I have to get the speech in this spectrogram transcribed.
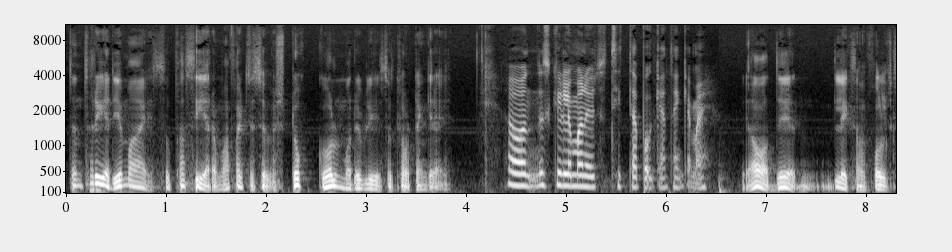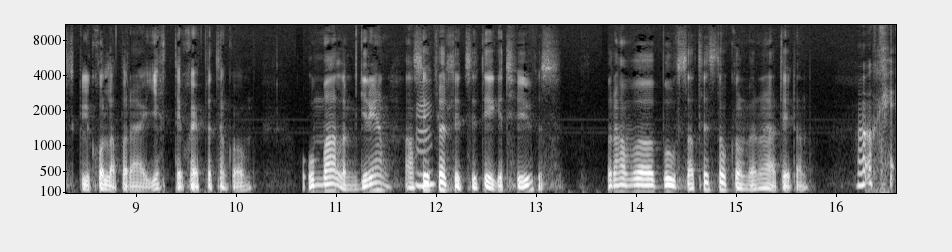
den 3 maj så passerar man faktiskt över Stockholm och det blir såklart en grej. ja, det skulle man ut och titta på kan jag tänka mig. Ja, det liksom folk skulle kolla på det här jätteskeppet som kom. Och Malmgren, han ser plötsligt sitt eget hus. För han var bosatt i Stockholm vid den här tiden. Okej.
